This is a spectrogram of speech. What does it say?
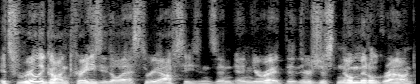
it's really gone crazy the last three off seasons. And, and you're right, there's just no middle ground.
